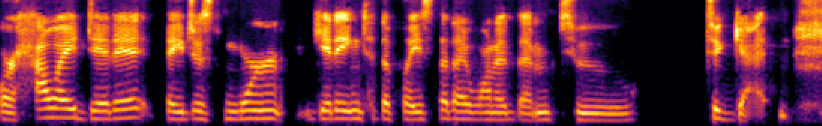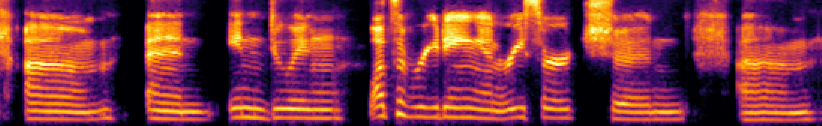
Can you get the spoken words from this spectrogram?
or how I did it. They just weren't getting to the place that I wanted them to to get. Um, and in doing lots of reading and research and um,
